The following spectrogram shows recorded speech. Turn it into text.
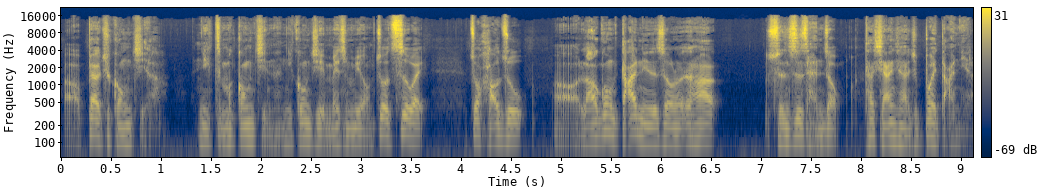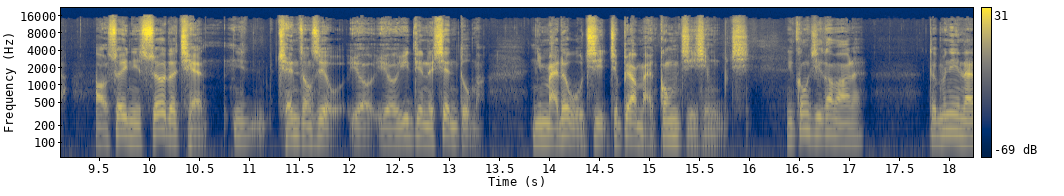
啊，不要去攻击了。你怎么攻击呢？你攻击也没什么用，做刺猬，做豪猪啊。老共打你的时候呢，让他损失惨重，他想想就不会打你了。哦，所以你所有的钱，你钱总是有有有一定的限度嘛。你买的武器就不要买攻击型武器。你攻击干嘛呢？对不？你来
